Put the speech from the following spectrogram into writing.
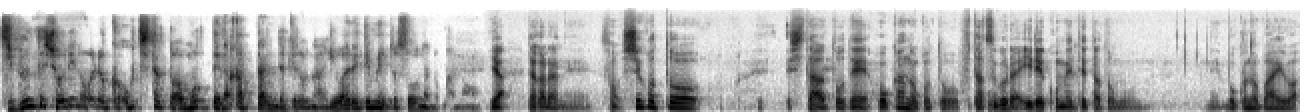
自分で処理能力が落ちたとは思ってなかったんだけどな。言われてみるとそうなのかな。いやだからねその仕事した後で他のことを2つぐらい入れ込めてたと思う、ね、僕の場合は。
